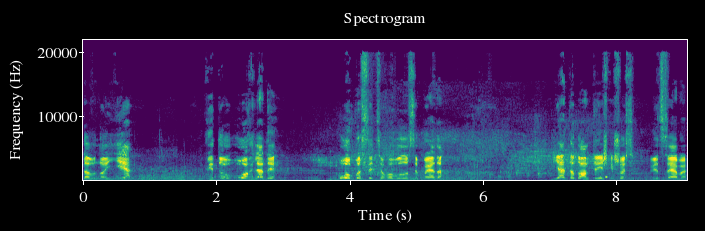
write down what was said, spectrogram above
давно є. Відеоогляди, описи цього велосипеда. Я додам трішки щось від себе.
